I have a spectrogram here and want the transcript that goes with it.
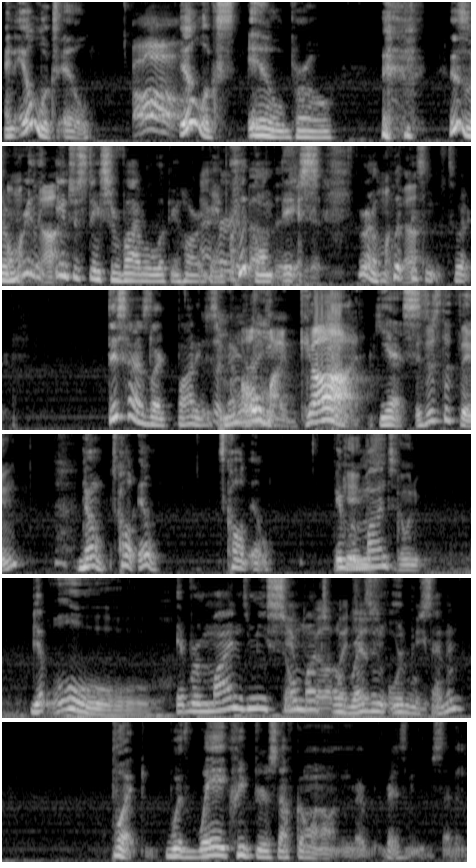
and Ill looks ill. oh Ill looks ill, bro. this is a Oh really God. interesting survival looking horror I game. Click on this this. We're gonna Oh put God. this in Twitter. This has like body This is a dismemberment. Oh my god! Yes. Is this the thing? No, it's called Ill. It's called Ill. The It game is reminds going to... Yep. Ooh. It reminds me so Game much of Resident Evil people. Seven. but with way creepier stuff going on in Resident Evil Seven.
